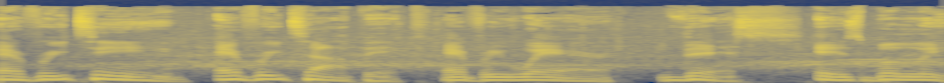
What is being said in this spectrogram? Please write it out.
Every team, every topic, everywhere. This is Believe.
